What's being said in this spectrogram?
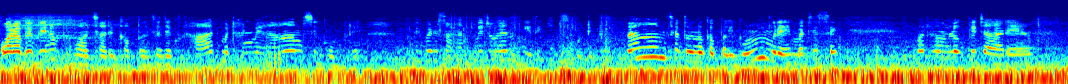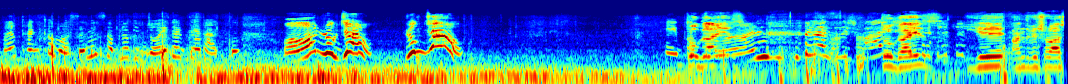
और अभी भी ना बहुत सारे कपल्स हैं। देखो रात में ठंड में आराम से घूम रहे हैं। अभी मेरे साथ में जो है ना ये देखिए स्कूटी पे आराम से दोनों कपल घूम रहे हैं मज़े से। और हम लोग भी जा रहे हैं। मतलब ठंड का मौसम है सब लोग एंजॉय करते हैं रात को और रुक जाओ रुक जाओ हे तो भगवान। तो गाइज़ ये अंधविश्वास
